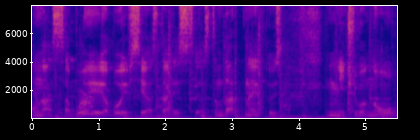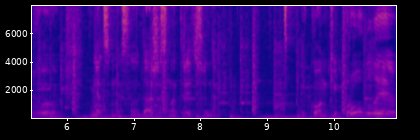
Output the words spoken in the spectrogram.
у нас обои, обои все остались э, стандартные, то есть ничего нового нет смысла даже смотреть сюда. Иконки круглые,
